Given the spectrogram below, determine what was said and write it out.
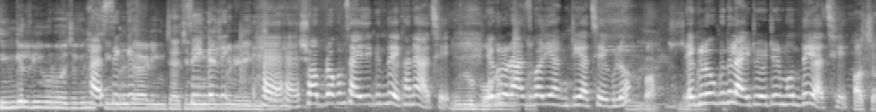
সিঙ্গেল রিংও রয়েছে কিন্তু হ্যাঁ সিঙ্গেল রিং চাইছেন সিঙ্গেল রিং হ্যাঁ হ্যাঁ সব রকম সাইজে কিন্তু এখানে আছে। এগুলো বড় রাজবাড়ি আংটি আছে এগুলো। এগুলোও কিন্তু লাইট ওয়েটের মধ্যেই আছে। আচ্ছা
